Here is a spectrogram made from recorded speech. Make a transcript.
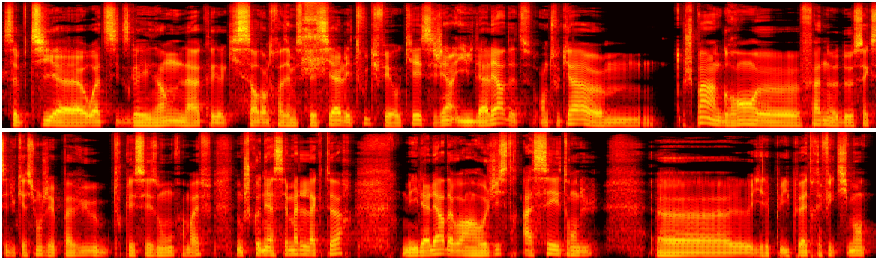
ce petit euh, What's It's Going On là qui sort dans le troisième spécial et tout, tu fais ok, c'est génial. Il a l'air d'être, en tout cas, euh, je suis pas un grand euh, fan de Sex Education, j'ai pas vu toutes les saisons, enfin bref, donc je connais assez mal l'acteur, mais il a l'air d'avoir un registre assez étendu. Euh, il, il peut être effectivement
